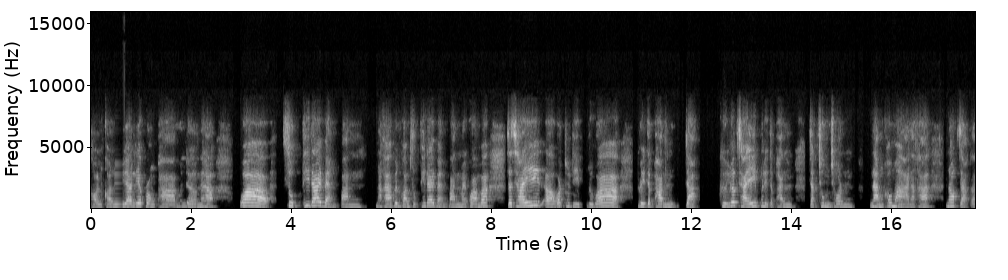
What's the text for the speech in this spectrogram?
ขอขออนุญาตเรียกพระองค์พาเหมือนเดิมนะคะ ว่าสุขที่ได้แบ่งปันนะคะเป็นความสุขที่ได้แบ่งปัน หมายความว่าจะใช้วัตถุดิบหรือว่าผลิตภัณฑ์จากคือเลือกใช้ผลิตภัณฑ์จากชุมชนนำเข้ามานะคะ นอกจากอ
